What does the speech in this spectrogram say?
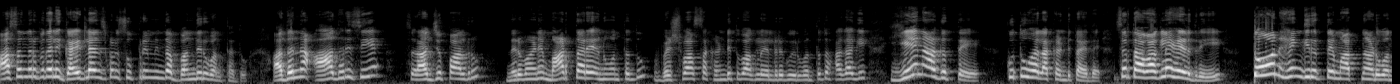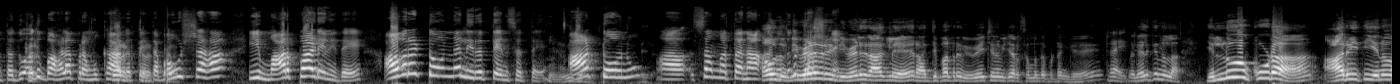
ಆ ಸಂದರ್ಭದಲ್ಲಿ ಗೈಡ್ಲೈನ್ಸ್ಗಳು ಸುಪ್ರೀಂನಿಂದ ಬಂದಿರುವಂಥದ್ದು. ಅದನ್ನ ಆಧರಿಸಿಯೇ ರಾಜ್ಯಪಾಲರು ನಿರ್ವಹಣೆ ಮಾಡ್ತಾರೆ ಅನ್ನುವಂಥದ್ದು ವಿಶ್ವಾಸ ಖಂಡಿತವಾಗ್ಲೂ ಎಲ್ಲರಿಗೂ ಇರುವಂಥದ್ದು. ಹಾಗಾಗಿ ಏನಾಗುತ್ತೆ? ಕುತೂಹಲ ಖಂಡಿತ ಇದೆ. ಸರ್, ತಾವಾಗಲೇ ಹೇಳಿದ್ರಿ ಟೋನ್ ಹೆಂಗಿರುತ್ತೆ ಮಾತನಾಡುವಂಥದ್ದು ಅದು ಬಹಳ ಪ್ರಮುಖ ಆಗುತ್ತೆ ಅಂತ. ಬಹುಶಃ ಈ ಮಾರ್ಪಾಡೇನಿದೆ ಅವರ ಟೋನ್ನಲ್ಲಿ ಇರುತ್ತೆ ಅನ್ಸುತ್ತೆ. ಆ ಟೋನು ಸಮ್ಮತನ ಹೌದು ನೀವು ಹೇಳಿದ್ರಿ ನೀವು ಹೇಳಿದ್ರೆ ಆಗ್ಲೇ ರಾಜ್ಯಪಾಲರ ವಿವೇಚನೆ ವಿಚಾರಕ್ಕೆ ಸಂಬಂಧಪಟ್ಟಂಗೆ. ನಾನು ಹೇಳ್ತೀನಲ್ಲ ಎಲ್ಲೂ ಕೂಡ ಆ ರೀತಿ ಏನೋ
